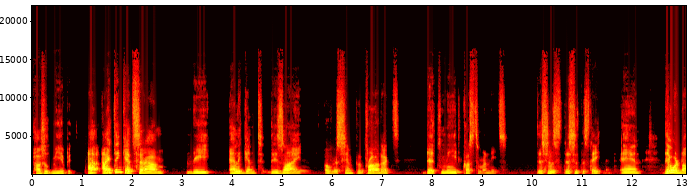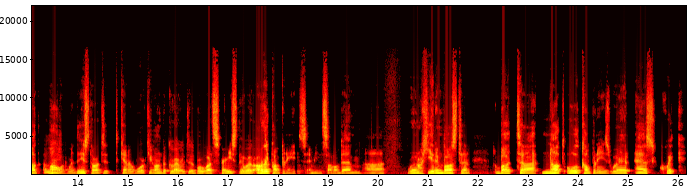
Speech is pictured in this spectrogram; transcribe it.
puzzled me a bit. I, I think it's um, the elegant design of a simple product that meet customer needs. This is this is the statement, and they were not alone when they started kind of working on the collaborative robot space. There were other companies. I mean, some of them. Uh, were here in Boston. but uh, not all companies were as quick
